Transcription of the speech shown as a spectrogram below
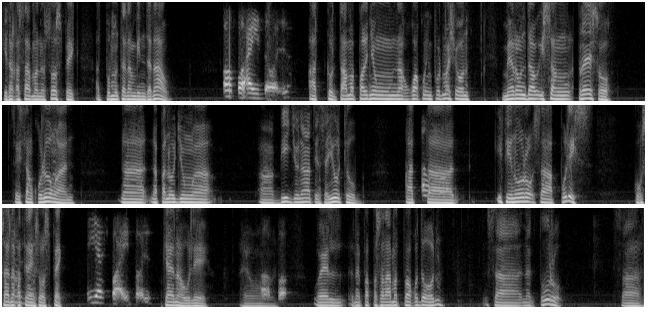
kinakasama ng suspect at pumunta ng Mindanao. Opo, Idol. At kung tama pa rin yung nakuha kong impormasyon, meron daw isang preso sa isang kulungan na napanood yung ah, ah, video natin sa YouTube at ah, itinuro sa pulis kung saan nakatira yung suspect. Yes po, Idol. Kaya nahuli. Ayun. Opo. Well, nagpapasalamat po ako doon sa nagturo sa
